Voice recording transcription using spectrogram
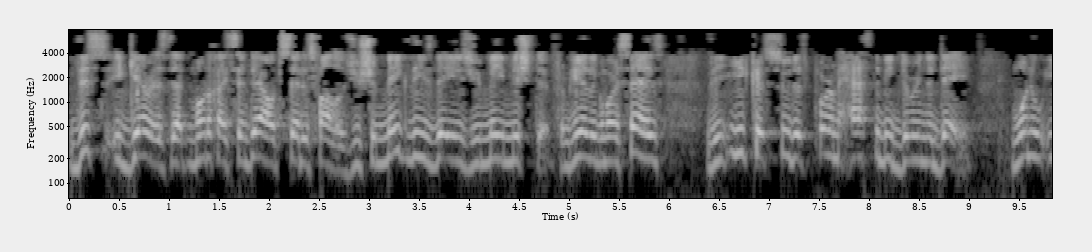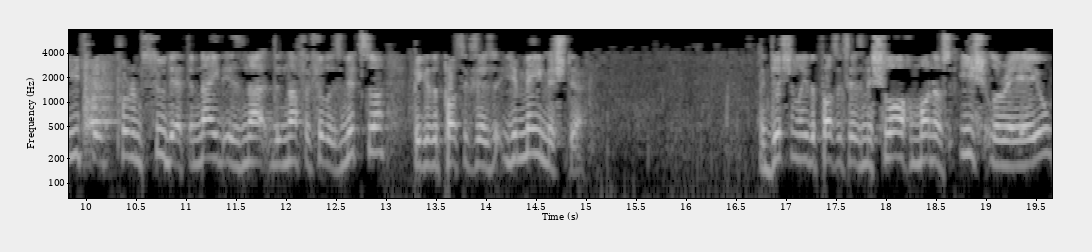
this Igeris that Mordechai sent out said as follows: You should make these days Yimei Mishte. From here, the Gemara says the Ika Sudas Purim has to be during the day. One who eats the Purim Suda at the night is not does not fulfill his mitzvah because the pasuk says Yimei Mishte. Additionally, the pasuk says mishloach monos ish l'reeu.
